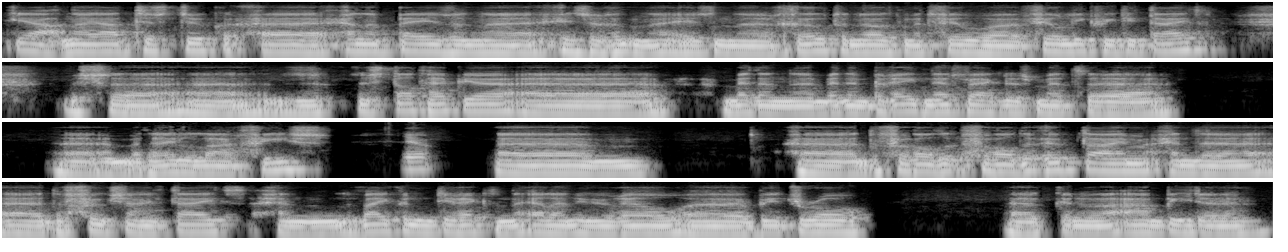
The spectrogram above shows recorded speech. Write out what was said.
Ja, nou ja, het is natuurlijk, uh, eh, LNP is een, uh, is een, is een grote nood met veel, veel liquiditeit. Dus, dus, dus, dat heb je met, een, met een breed netwerk, dus met, met hele laag fees. Ja. Um, uh, de, vooral, de, vooral de uptime en de, uh, de functionaliteit. En wij kunnen direct een LNURL uh, eh, withdraw kunnen we aanbieden,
